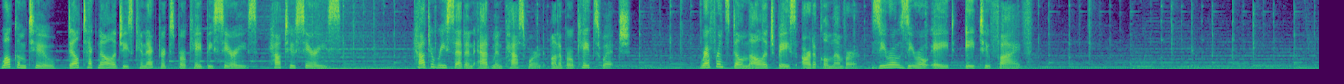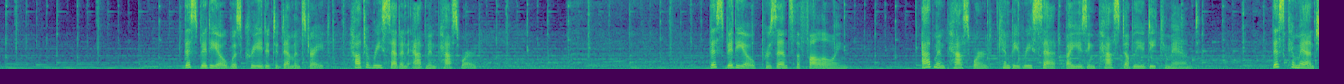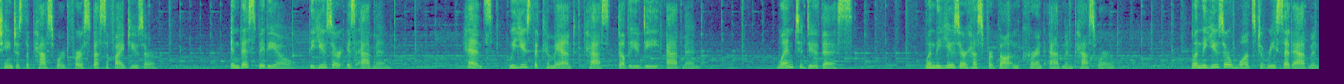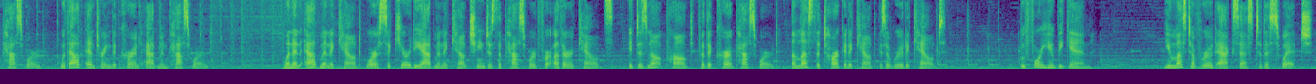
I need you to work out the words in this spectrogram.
Welcome to Dell Technologies Connectrix Brocade B Series, How-To Series. How to reset an admin password on a Brocade switch. Reference Dell Knowledge Base article number 008825. This video was created to demonstrate how to reset an admin password. This video presents the following. Admin password can be reset by using passwd command. This command changes the password for a specified user. In this video, the user is admin. Hence, we use the command passwd admin. When to do this? When the user has forgotten current admin password. When the user wants to reset admin password without entering the current admin password. When an admin account or a security admin account changes the password for other accounts, it does not prompt for the current password unless the target account is a root account. Before you begin, you must have root access to the switch.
